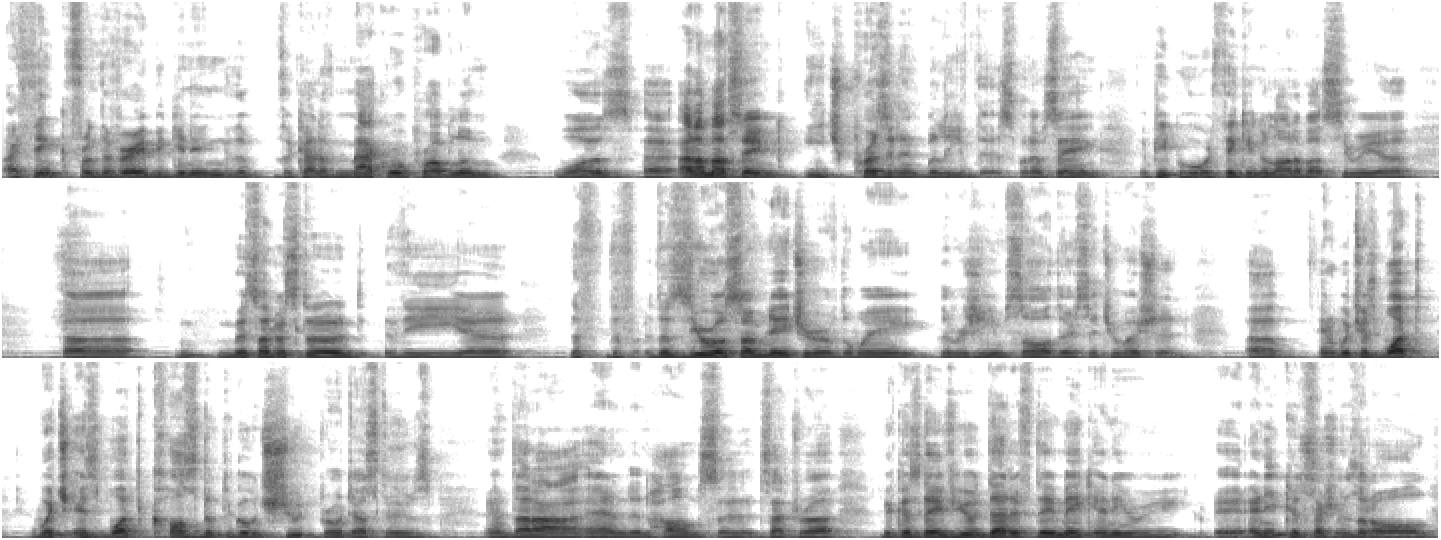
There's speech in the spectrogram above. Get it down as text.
I think from the very beginning, the, the kind of macro problem was, uh, and I'm not saying each president believed this, but I'm saying the people who were thinking a lot about Syria uh, misunderstood the, uh, the, the, the zero sum nature of the way the regime saw their situation, uh, and which is what which is what caused them to go and shoot protesters in Daraa and in Homs, etc., because they viewed that if they make any any concessions at all,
